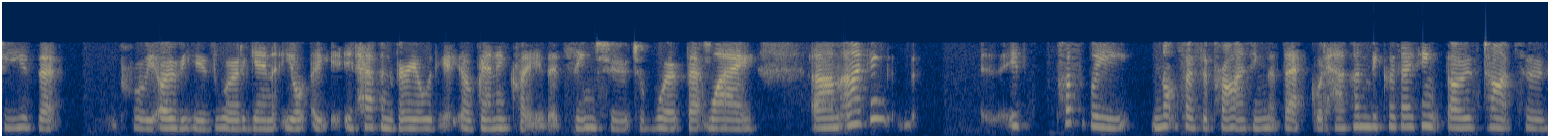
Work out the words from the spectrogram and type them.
to use that probably overused word again. It happened very organically. That seemed to to work that way, um, and I think it's possibly not so surprising that that could happen because I think those types of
